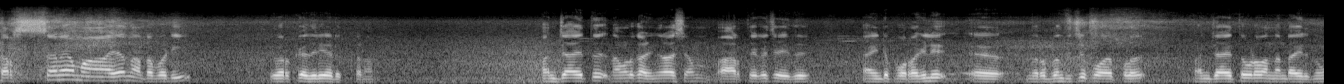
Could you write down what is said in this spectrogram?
കർശനമായ നടപടി ഇവർക്കെതിരെ എടുക്കണം. പഞ്ചായത്ത് നമ്മൾ കഴിഞ്ഞ പ്രാവശ്യം വാർത്തയൊക്കെ ചെയ്ത് അതിന്റെ പുറകിൽ നിർബന്ധിച്ച് പോയപ്പോൾ പഞ്ചായത്ത് ഇവിടെ വന്നിട്ടുണ്ടായിരുന്നു.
